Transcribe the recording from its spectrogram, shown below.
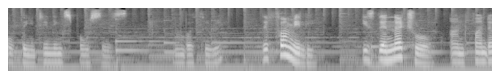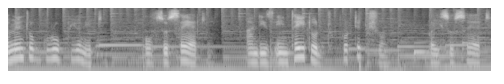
of the intending spouses. Number 3. The family is the natural and fundamental group unity of society and is entitled to protection by society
